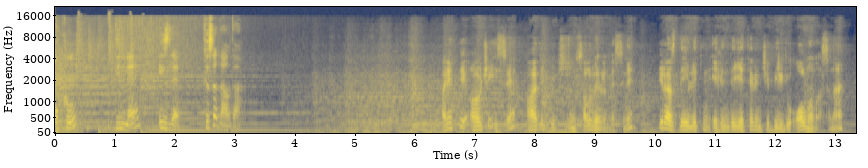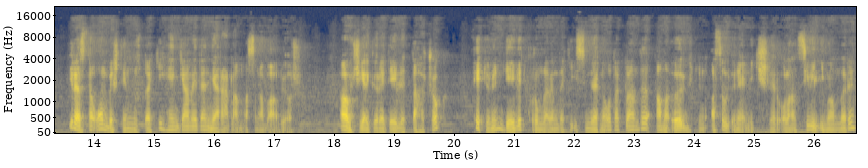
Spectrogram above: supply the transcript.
Oku, dinle, izle. Kısa Dalga. Hanefi Avcı ise Adil Öksüz'ün salı verilmesini biraz devletin elinde yeterince bilgi olmamasına, biraz da 15 Temmuz'daki hengameden yararlanmasına bağlıyor. Avcı'ya göre devlet daha çok FETÖ'nün devlet kurumlarındaki isimlerine odaklandı ama örgütün asıl önemli kişileri olan sivil imamları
